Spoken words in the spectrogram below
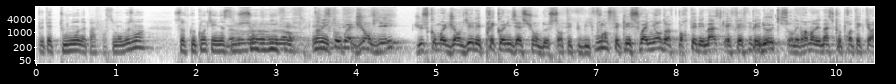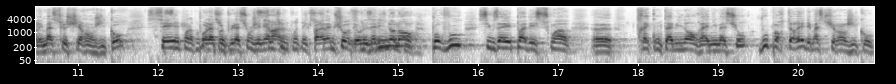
peut-être tout le monde n'a pas forcément besoin. Sauf que quand il y a une institution Non, qui non, dit. non, non. Non, mais- Jusqu'au mois de janvier, jusqu'au mois de janvier, les préconisations de Santé publique France, c'est que les soignants doivent porter des masques FFP2, qui sont des- vraiment des masques protecteurs. Les masques chirurgicaux, c'est pour, la population générale. C'est pas la même chose. Et on nous a dit non, non, pour vous, si vous n'avez pas des soins euh, très contaminants en réanimation, vous porterez des masques chirurgicaux.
